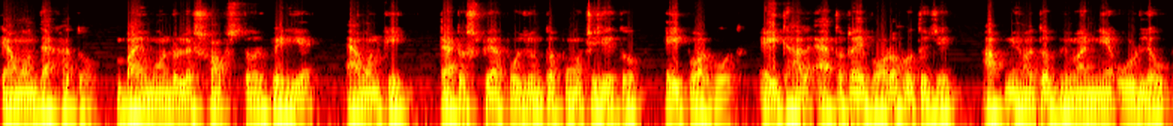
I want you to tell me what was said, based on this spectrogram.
কেমন দেখাতো? বায়ুমণ্ডলের সব স্তর পেরিয়ে, এমনকি ট্যাটোস্ফিয়ার পর্যন্ত পৌঁছে যেত এই পর্বত। এই ঢাল এতটাই বড় হতো যে, আপনি হয়তো বিমান নিয়ে উড়লেও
